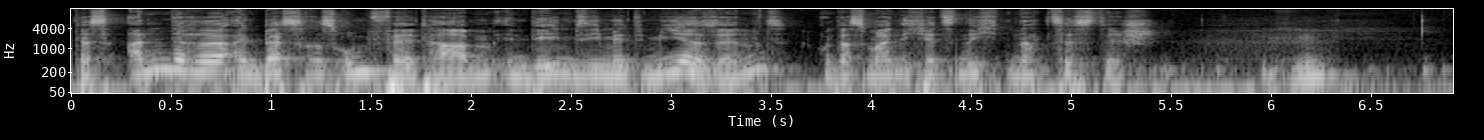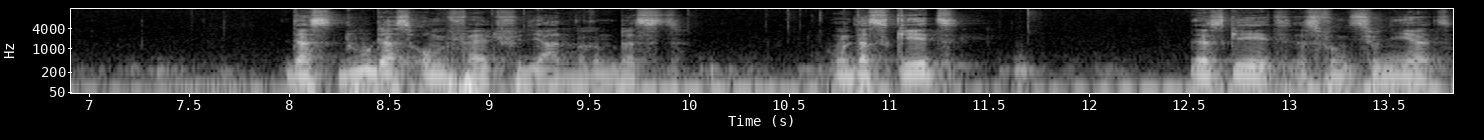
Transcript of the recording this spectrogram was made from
dass andere ein besseres Umfeld haben, in dem sie mit mir sind, und das meine ich jetzt nicht narzisstisch, mhm. dass du das Umfeld für die anderen bist. Und das geht, es geht, es funktioniert.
